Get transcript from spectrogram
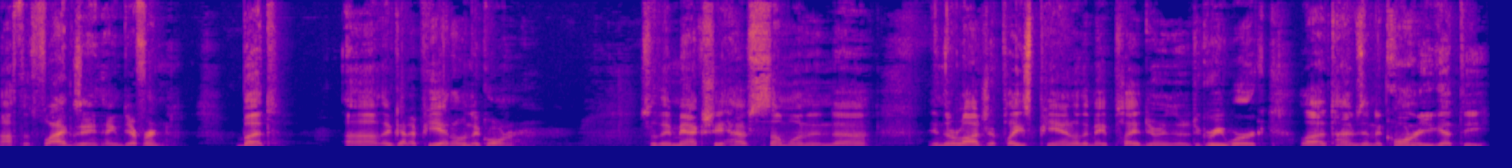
Not that the flag's anything different, but uh, they've got a piano in the corner. So they may actually have someone in the in their lodge that plays piano. They may play it during their degree work. A lot of times in the corner, you got the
